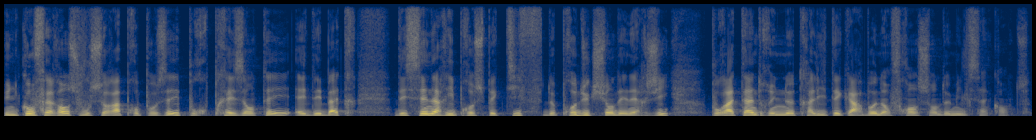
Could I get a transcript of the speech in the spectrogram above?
une conférence vous sera proposée pour présenter et débattre des scénarios prospectifs de production d'énergie pour atteindre une neutralité carbone en France en 2050.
